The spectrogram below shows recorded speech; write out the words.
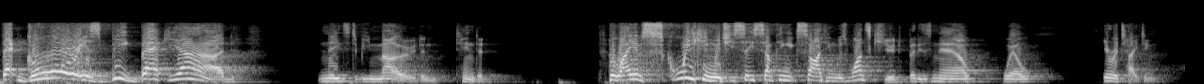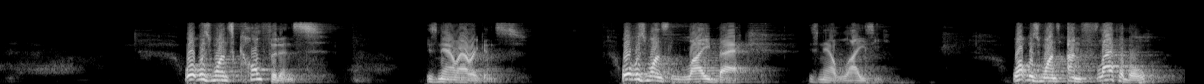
That glorious big backyard needs to be mowed and tended. Her way of squeaking when she sees something exciting was once cute, but is now, well, irritating. What was once confidence is now arrogance. What was once laid back is now lazy. What was once unflappable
